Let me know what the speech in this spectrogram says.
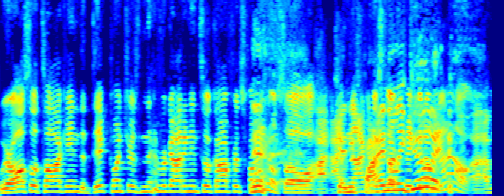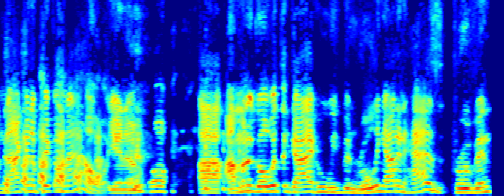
we're also talking the Dick Punchers never gotten into a conference final, so I, he not gonna finally start do it? now. I'm not gonna pick them now. You know, uh, I'm gonna go with the guy who we've been ruling out and has proven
